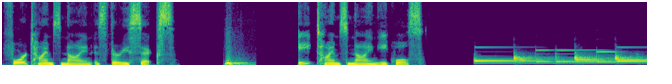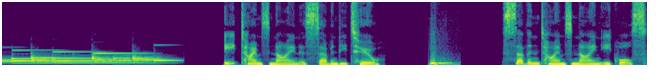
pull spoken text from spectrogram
Four times nine is thirty-six. Eight times nine equals. Eight times nine is seventy-two. Seven times nine equals.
